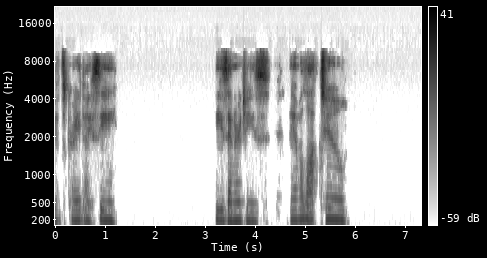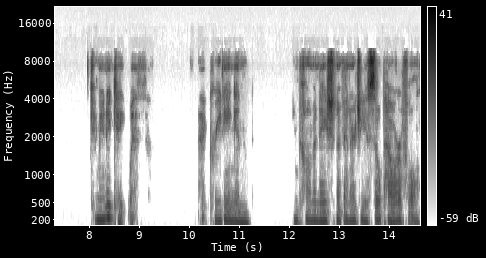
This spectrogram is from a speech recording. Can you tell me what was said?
It's great. I see these energies, they have a lot to communicate with. That greeting and, and combination of energy is so powerful.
